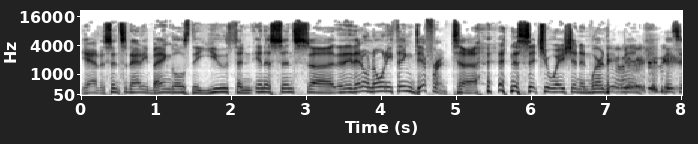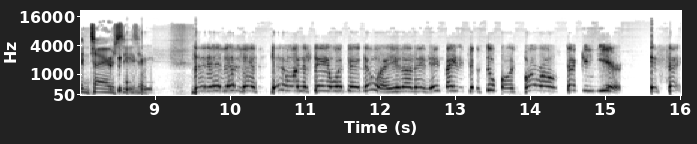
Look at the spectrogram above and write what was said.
Yeah, the Cincinnati Bengals, the youth and innocence, uh, they, they, don't know anything different uh, in this situation and where they've been this entire season. They, they, they, they, don't understand what they're doing. You know, they, they made it to the Super Bowl. It's Burrow's second year. Sec-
